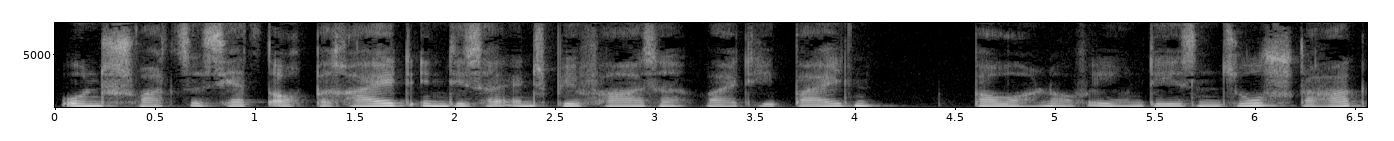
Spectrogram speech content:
Und Schwarz ist jetzt auch bereit in dieser Endspielphase, weil die beiden Bauern auf E und D sind so stark,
